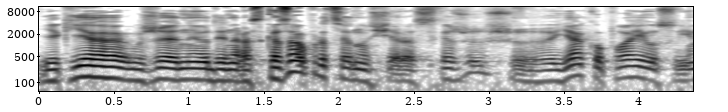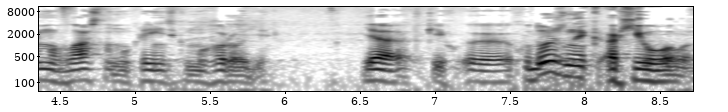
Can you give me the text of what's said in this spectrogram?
як я вже не один раз сказав про це, але ще раз скажу, що я копаю у своєму власному українському городі. Я такий е, художник, археолог,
